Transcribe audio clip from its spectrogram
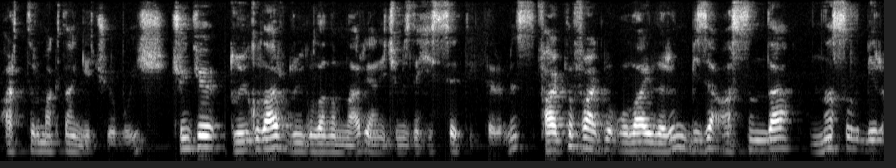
arttırmaktan geçiyor bu iş. Çünkü duygular, duygulanımlar yani içimizde hissettiklerimiz farklı farklı olayların bize aslında nasıl bir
